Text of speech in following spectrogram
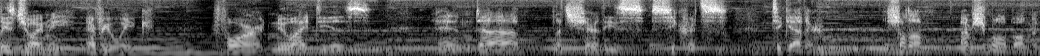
Please join me every week for new ideas and uh, let's share these secrets together. Shalom. I'm Shmuel Bowman.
